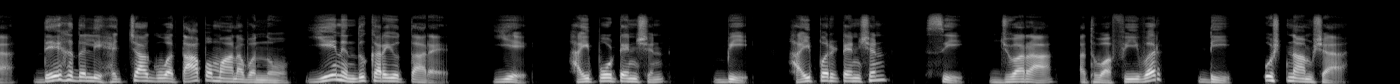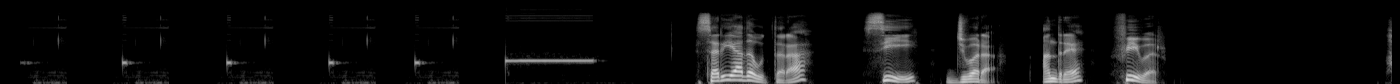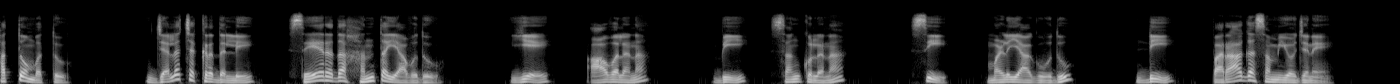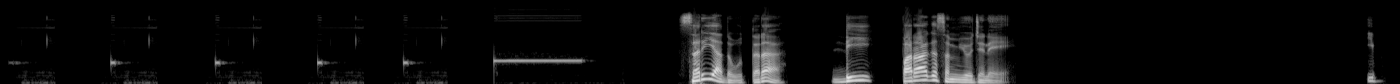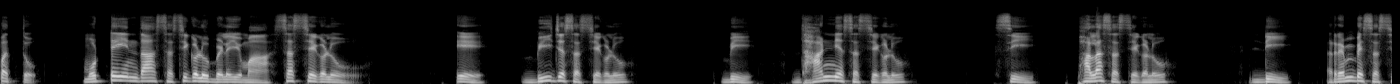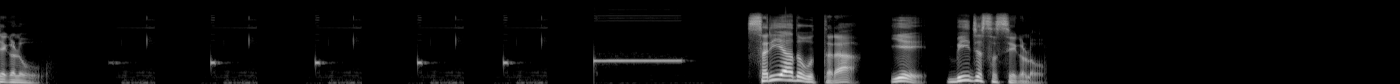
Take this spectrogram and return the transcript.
ದೇಹದಲ್ಲಿ ಹೆಚ್ಚಾಗುವ ತಾಪಮಾನವನ್ನು ಏನೆಂದು ಕರೆಯುತ್ತಾರೆ? A. Hypotension, B. Hypertension, C. ಜ್ವರ ಅಥವಾ ಫೀವರ್, ಡಿ. ಉಷ್ಣಾಂಶ. ಸರಿಯಾದ ಉತ್ತರ, ಸಿ. ಜ್ವರ, ಅಂದ್ರೆ ಫೀವರ್. ಹತ್ತೊಂಬತ್ತು. ಜಲಚಕ್ರದಲ್ಲಿ ಸೇರದ ಹಂತ ಯಾವುದು? ಎ. ಆವಲನ, ಬಿ. ಸಂಕುಲನ, ಸಿ. ಮಳೆಯಾಗುವುದು, ಡಿ. ಪರಾಗ ಸಂಯೋಜನೆ. ಸರಿಯಾದ ಉತ್ತರ, ಡಿ. ಪರಾಗ ಸಂಯೋಜನೆ. ಇಪ್ಪತ್ತು. ಮೊಟ್ಟೆಯಿಂದ ಸಸಿಗಳು ಬೆಳೆಯುವ ಸಸ್ಯಗಳು. ಎ. ಬೀಜ ಸಸ್ಯಗಳು. ಬಿ. ಧಾನ್ಯ ಸಸ್ಯಗಳು. ಸಿ. ಫಲ ಸಸ್ಯಗಳು. ಡಿ. ರೆಂಬೆ ಸಸ್ಯಗಳು. ಸರಿಯಾದ ಉತ್ತರ ಎ. ಬೀಜ ಸಸ್ಯಗಳು.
